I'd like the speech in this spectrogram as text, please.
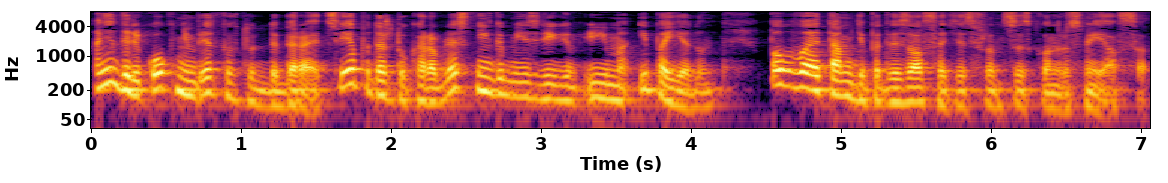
Они далеко, к ним редко кто-то добирается. Я подожду корабля с книгами из Рима и поеду. Побывая там, где подвязался отец Франциско, он рассмеялся.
